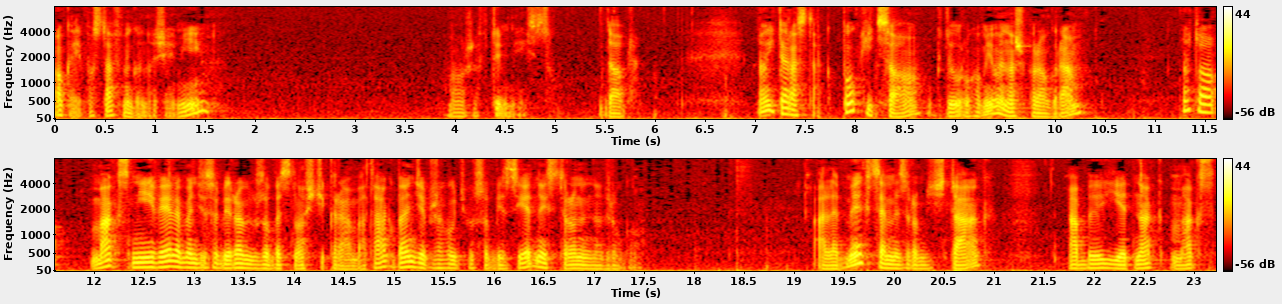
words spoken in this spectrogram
Ok, postawmy go na ziemi. Może w tym miejscu. Dobra. No i teraz tak, póki co, gdy uruchomimy nasz program, no to Max niewiele będzie sobie robił z obecności kraba, tak? Będzie przechodził sobie z jednej strony na drugą. Ale my chcemy zrobić tak, aby jednak Max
